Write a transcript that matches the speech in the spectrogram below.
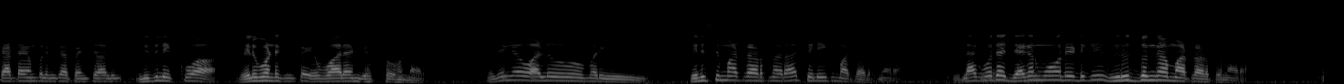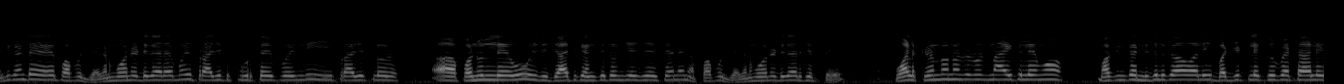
కేటాయింపులు ఇంకా పెంచాలి నిధులు ఎక్కువ వెలుగొండకి ఇంకా ఇవ్వాలి అని చెప్తూ ఉన్నారు. నిజంగా వాళ్ళు మరి తెలిసి మాట్లాడుతున్నారా తెలియక మాట్లాడుతున్నారా? లేకపోతే జగన్మోహన్ రెడ్డికి విరుద్ధంగా మాట్లాడుతున్నారా? ఎందుకంటే పాపం జగన్మోహన్ రెడ్డి గారేమో ఈ ప్రాజెక్టు పూర్తయిపోయింది ఈ ప్రాజెక్టులో పనులు లేవు ఇది జాతికి అంకితం చేసేసానని పాపం జగన్మోహన్ రెడ్డి గారు చెప్తే వాళ్ళ క్రింద ఉన్నటువంటి నాయకులేమో మాకు ఇంకా నిధులు కావాలి బడ్జెట్లు ఎక్కువ పెట్టాలి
